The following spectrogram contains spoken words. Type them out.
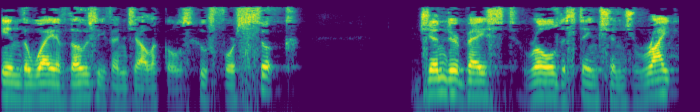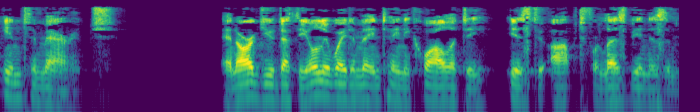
in the way of those evangelicals who forsook gender-based role distinctions right into marriage and argued that the only way to maintain equality is to opt for lesbianism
